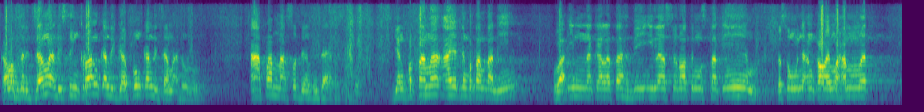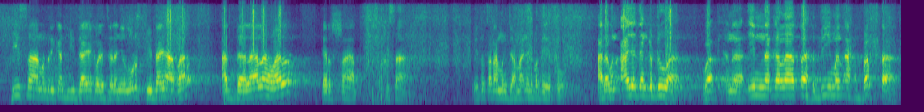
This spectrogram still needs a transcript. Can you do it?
Kalau bisa dijamak, disinkronkan, digabungkan, dijamak dulu. Apa maksud dengan hidayah tersebut? Yang pertama, ayat yang pertama tadi, wa innaka latahdi ila siratim mustaqim. Sesungguhnya engkau wahai Muhammad bisa memberikan hidayah kepada jalan yang lurus. Hidayah apa? Ad-dalalah wal irsyad. Bisa. Itu cara menjamaknya seperti itu. Adapun ayat yang kedua, wa innaka la tahdi man ahbabta.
